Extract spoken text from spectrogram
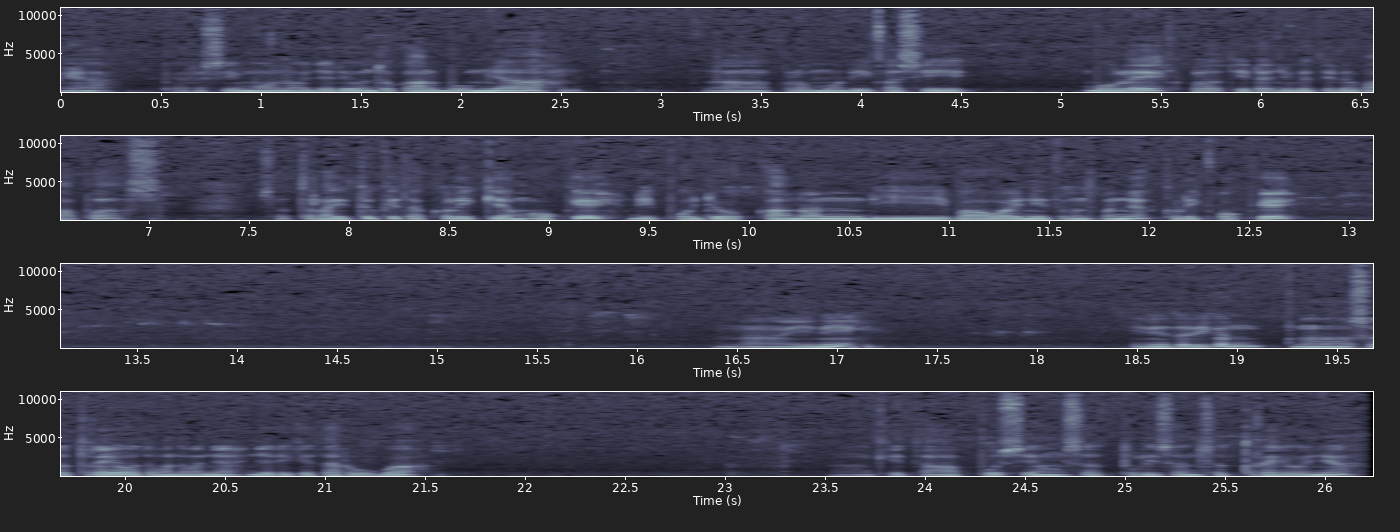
ya versi mono jadi untuk albumnya nah kalau mau dikasih boleh. Kalau tidak juga tidak apa-apa. Setelah itu kita klik yang oke OK di pojok kanan di bawah ini teman-teman ya klik oke. OK. nah ini. Ini tadi kan uh, stereo teman-teman ya jadi kita rubah. Nah, kita hapus yang tulisan stereonya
